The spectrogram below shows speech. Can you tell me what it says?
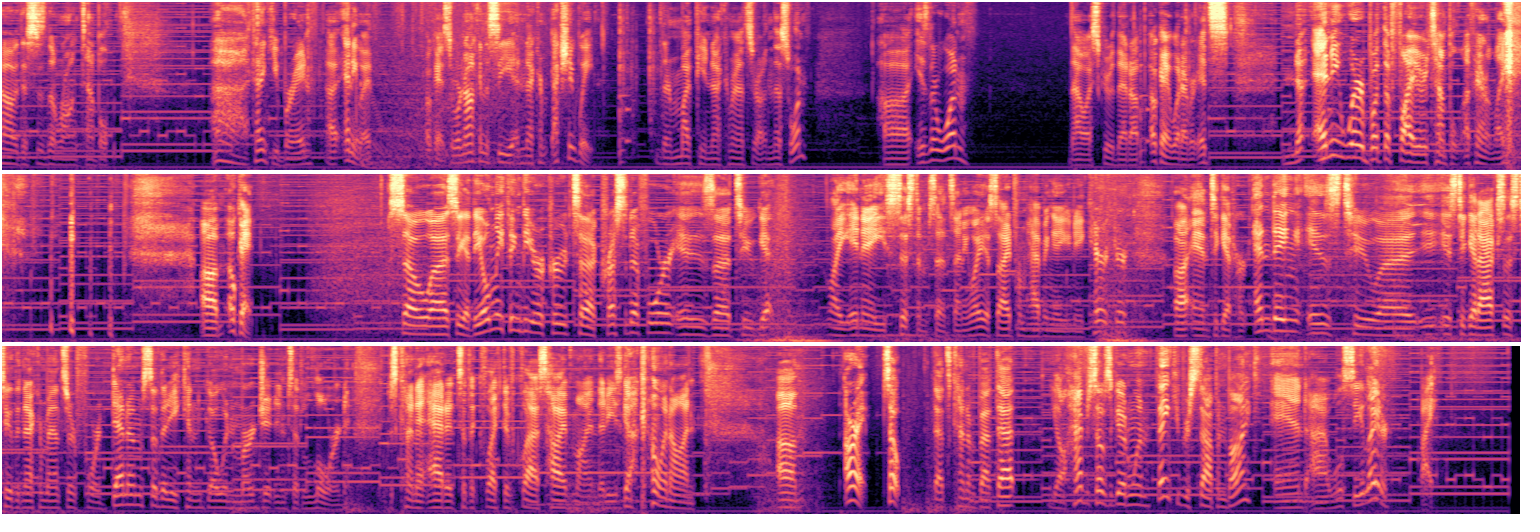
oh, this is the wrong temple. Thank you, brain. Uh, anyway, okay, so we're not going to see a necrom... Actually, wait. There might be a necromancer on this one. Uh, is there one? No, I screwed that up. Okay, whatever. It's anywhere but the fire temple, apparently. um, okay. So, uh, so yeah, the only thing that you recruit uh, Cressida for is uh, to get, like, in a system sense anyway, aside from having a unique character, uh, and to get her ending is to uh, is to get access to the Necromancer for Denam so that he can go and merge it into the Lord. Just kind of add it to the collective class hive mind that he's got going on. Um, Alright, so that's kind of about that. Y'all have yourselves a good one. Thank you for stopping by, and I will see you later. Bye.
